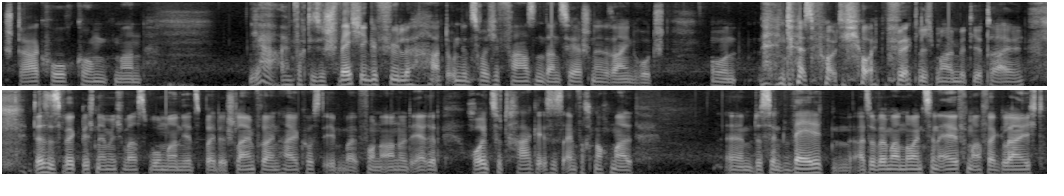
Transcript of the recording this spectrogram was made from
stark hochkommt, man ja einfach diese Schwächegefühle hat und in solche Phasen dann sehr schnell reinrutscht. Und das wollte ich heute wirklich mal mit dir teilen. Das ist wirklich nämlich was, wo man jetzt bei der schleimfreien Heilkost eben bei von Arnold Ehret, heutzutage ist es einfach nochmal, ähm, das sind Welten. Also wenn man 1911 mal vergleicht,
